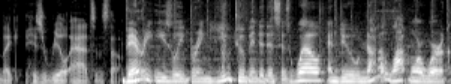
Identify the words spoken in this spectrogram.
like his real ads and stuff. very easily bring YouTube into this as well and do not a lot more work,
